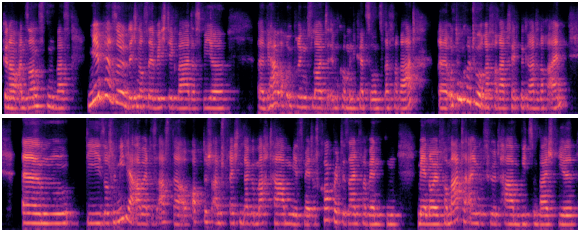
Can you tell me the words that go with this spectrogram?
Genau, ansonsten, was mir persönlich noch sehr wichtig war, dass wir, äh, wir haben auch übrigens Leute im Kommunikationsreferat, äh, und im Kulturreferat fällt mir gerade noch ein, ähm, die Social-Media-Arbeit des AStA auch optisch ansprechender gemacht haben, jetzt mehr das Corporate Design verwenden, mehr neue Formate eingeführt haben, wie zum Beispiel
